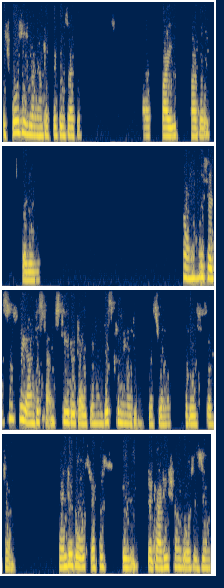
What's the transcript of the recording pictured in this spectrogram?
which forces women to the wife, mother, career. Um, now, if excessively understands stereotyping and discriminating against women for the basis of gender. Gender roles refers to the traditional roles assumed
